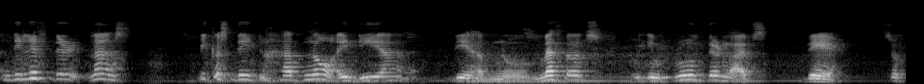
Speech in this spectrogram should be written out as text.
And they left their lands because they have no idea they have no methods to improve their lives there. So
